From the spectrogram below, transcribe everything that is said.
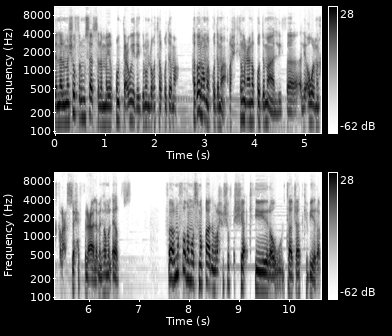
لأن لما أشوف المسلسل لما يلقون تعويذه يقولون لغة القدماء هذول هم القدماء راح يتكلمون عن القدماء اللي, ف... اللي أول من اخترع السحر في العالم اللي هم ال Elves فالمفروض الموسم القادم راح نشوف أشياء كثيرة وإنتاجات كبيرة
